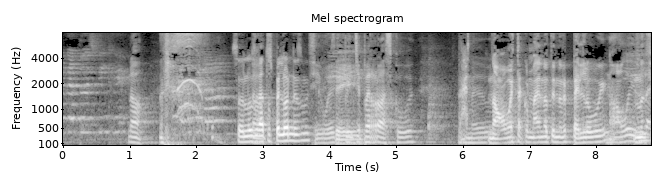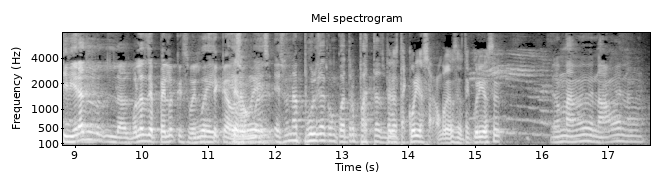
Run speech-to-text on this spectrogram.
un gato esfinge? No. Son los No. gatos pelones, güey. Sí, güey. Sí. Pinche perro asco, güey. Me- No, güey, está con madre no tener pelo, güey. No, güey, es Si vieras l- las bolas de pelo que suelta Güey, este pero, cabrón, güey, güey. es, es una pulga con cuatro patas, güey. Pero está curioso, güey. O sea, está curioso. No mames, güey, no, güey, no.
